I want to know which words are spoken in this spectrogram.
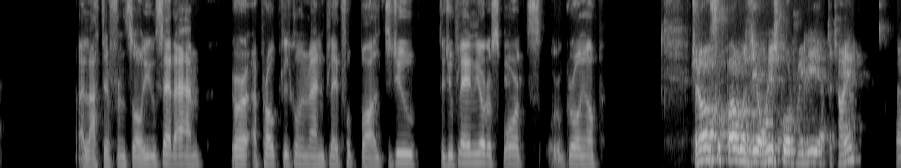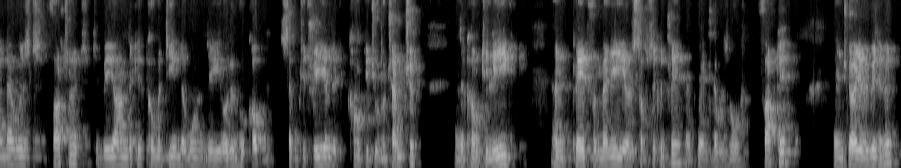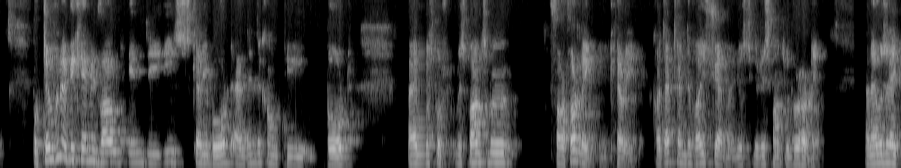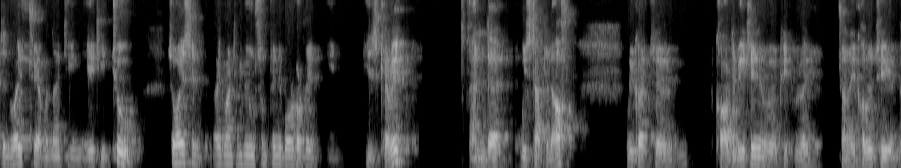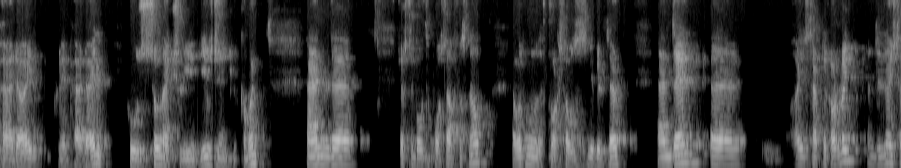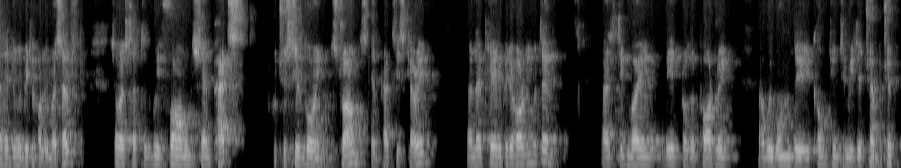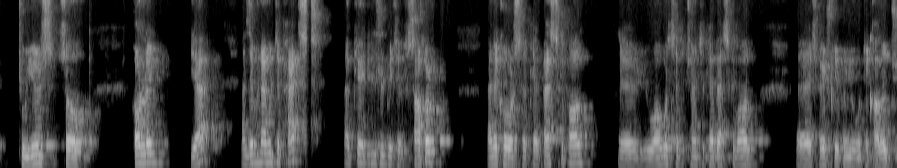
A lot different. So you said um you're a pro Kilcummin man, played football. Did you did you play any other sports growing up? you know, football was the only sport really at the time. And I was fortunate to be on the Kilcummin team that won the Odin Cup in 73 in the County Junior Championship and the County League and played for many years subsequently. I played until I was about 40. I enjoyed every bit of it. But then when I became involved in the East Kerry board and in the county board, I was responsible for hurling in Kerry. At that time the vice chairman used to be responsible for hurling. And I was elected vice chairman in 1982. So I said I'd want to be doing something about hurling in East Kerry. And uh, we started off. We got uh, called a meeting with people like Johnny Cullity and great Pat Doyle, whose son actually lives in Kilcummin. And uh, just above the post office now. That was one of the first houses to be built there. And then uh, I started hurling, and then I started doing a bit of hurling myself. So I started, we formed St. Pat's, which was still going strong, St. Pat's is Kerry, and I played a bit of hurling with them, as did my late brother Padraig, and we won the county intermediate championship two years. So hurling, yeah. And then when I went to Pat's, I played a little bit of soccer, and of course I played basketball. Uh, you always had a chance to play basketball, uh, especially when you went to college.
